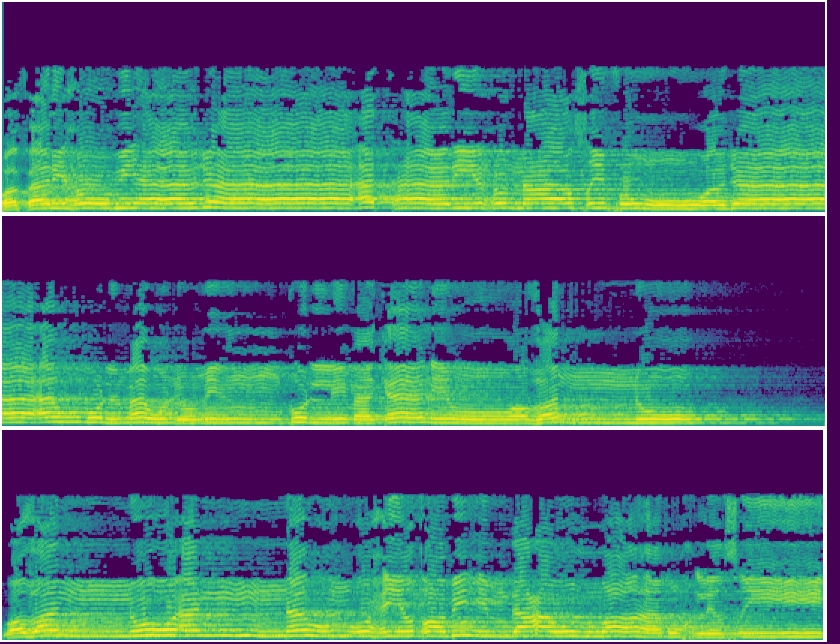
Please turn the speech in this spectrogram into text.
وفرحوا بها جاءتها ريح عاصف وجاءهم الموج من كل مكان وظنوا وظنوا أنهم أحيط بهم دعوا الله مخلصين.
